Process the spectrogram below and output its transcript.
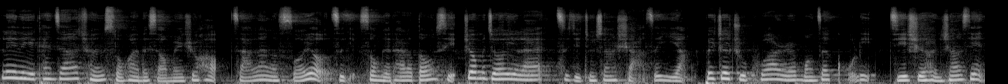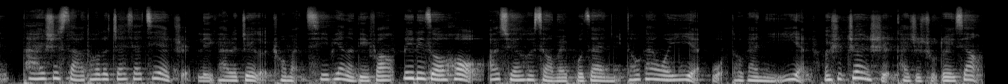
丽丽看见阿全所画的小梅之后，砸烂了所有自己送给他的东西。这么久以来，自己就像傻子一样，被这主仆二人蒙在鼓里。即使很伤心，他还是洒脱地摘下戒指，离开了这个充满欺骗的地方。丽丽走后，阿全和小梅不再你偷看我一眼，我偷看你一眼，而是正式开始处对象。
